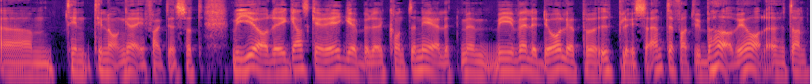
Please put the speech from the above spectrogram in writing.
Ehm, till, till någon grej faktiskt. Så vi gör det ganska regelbundet, kontinuerligt, men vi är väldigt dåliga på att upplysa. Inte för att vi behöver göra det, utan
